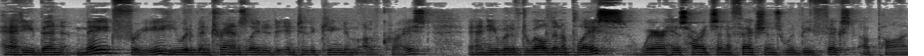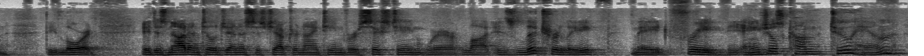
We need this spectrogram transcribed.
had he been made free, he would have been translated into the kingdom of Christ and he would have dwelled in a place where his hearts and affections would be fixed upon the Lord. It is not until Genesis chapter 19, verse 16, where Lot is literally made free. The angels come to him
